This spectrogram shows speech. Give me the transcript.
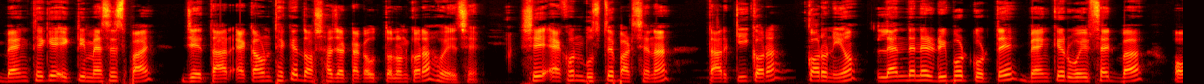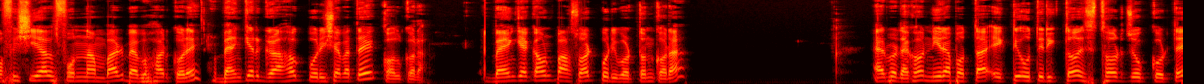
ব্যাংক থেকে একটি মেসেজ পায় যে তার অ্যাকাউন্ট থেকে দশ হাজার টাকা উত্তোলন করা হয়েছে। সে এখন বুঝতে পারছে না তার কি করা করণীয় লেনদেনের রিপোর্ট করতে ব্যাংকের ওয়েবসাইট বা অফিসিয়াল ফোন নাম্বার ব্যবহার করে ব্যাংকের গ্রাহক পরিষেবাতে কল করা, ব্যাংক অ্যাকাউন্ট পাসওয়ার্ড পরিবর্তন করা। এরপর দেখো, নিরাপত্তা একটি অতিরিক্ত স্তর যোগ করতে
